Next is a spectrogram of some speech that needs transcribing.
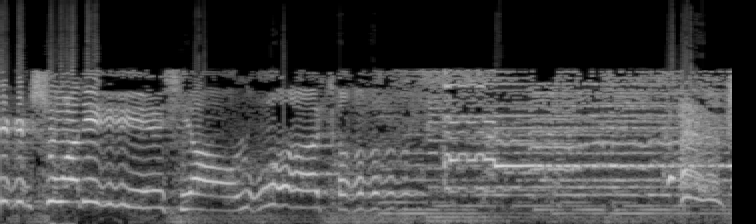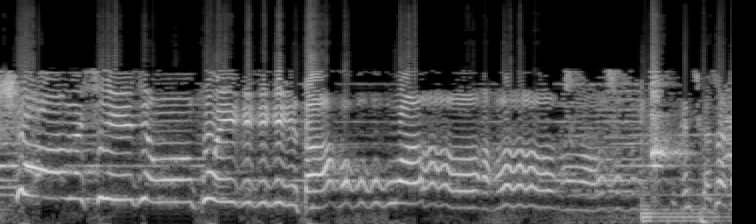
只说的小罗成，双膝就跪倒啊！你看扯这干？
